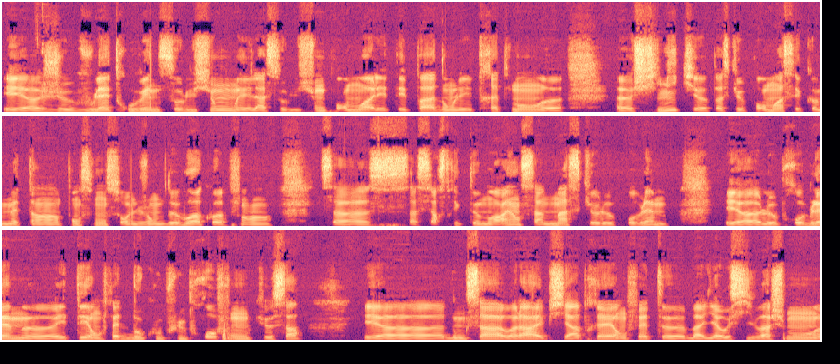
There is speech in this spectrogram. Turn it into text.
et euh, je voulais trouver une solution. Et la solution pour moi, elle n'était pas dans les traitements euh, euh, chimiques, parce que pour moi c'est comme mettre un pansement sur une jambe de bois, quoi. Enfin, ça, ça sert strictement à rien, ça masque le problème. Et euh, le problème euh, était en fait beaucoup plus profond que ça. Et euh, donc ça, voilà. Et puis après, en fait, bah il y a aussi vachement,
